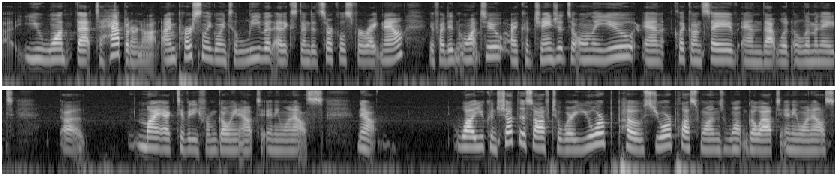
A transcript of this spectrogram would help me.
uh, you want that to happen or not. I'm personally going to leave it at extended circles for right now. If I didn't want to, I could change it to only you and click on save and that would eliminate uh, my activity from going out to anyone else. Now, while you can shut this off to where your posts, your plus ones won't go out to anyone else,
